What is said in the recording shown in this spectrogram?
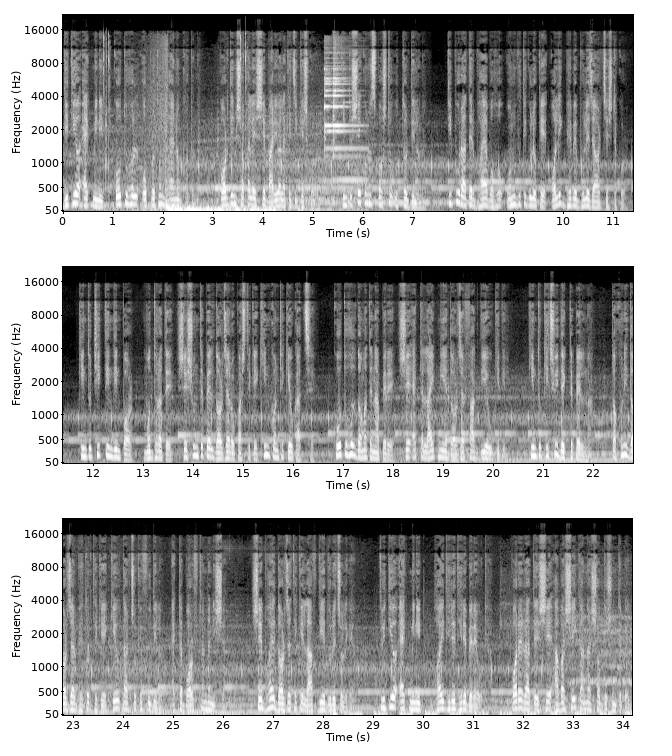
দ্বিতীয় এক মিনিট কৌতূহল ও প্রথম ভয়ানক ঘটনা। পরদিন সকালে সে বাড়িওয়ালাকে জিজ্ঞেস করল, কিন্তু সে কোনো স্পষ্ট উত্তর দিল না। টিপু রাতের ভয়াবহ অনুভূতিগুলোকে অলিক ভেবে ভুলে যাওয়ার চেষ্টা কর। কিন্তু ঠিক তিন দিন পর, মধ্যরাতে, সে শুনতে পেল দরজার ওপাশ থেকে ক্ষীণ কণ্ঠে কেউ কাঁদছে। কৌতূহল দমাতে না পেরে সে একটা লাইট নিয়ে দরজার ফাঁক দিয়ে উকি দিল, কিন্তু কিছুই দেখতে পেল না। তখনই দরজার ভেতর থেকে কেউ তার চোখে ফু দিল। একটা বরফ ঠান্ডা নিঃশ্বাস। সে ভয়ে দরজা থেকে লাফ দিয়ে দূরে চলে গেল। তৃতীয় এক মিনিট ভয় ধীরে ধীরে বেড়ে ওঠা। পরের রাতে সে আবার সেই কান্নার শব্দ শুনতে পেল।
